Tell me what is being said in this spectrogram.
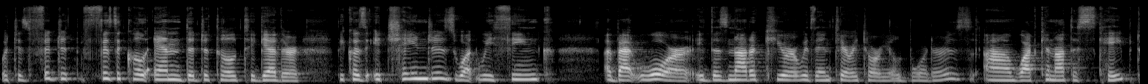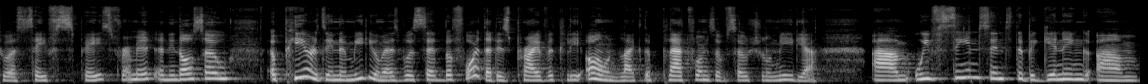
which is fidget, physical and digital together, because it changes what we think about war. It does not occur within territorial borders. Uh, what cannot escape to a safe space from it, and it also appears in a medium, as was said before, that is privately owned, like the platforms of social media. Um, we've seen since the beginning. Um,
